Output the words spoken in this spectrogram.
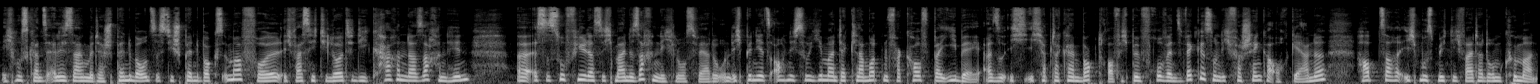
ich muss ganz ehrlich sagen, mit der Spende, bei uns ist die Spendebox immer voll. Ich weiß nicht, die Leute, die karren da Sachen hin. Äh, es ist so viel, dass ich meine Sachen nicht loswerde. Und ich bin jetzt auch nicht so jemand, der Klamotten verkauft bei Ebay. Also ich, ich habe da keinen Bock drauf. Ich bin froh, wenn es weg ist und ich verschenke auch gerne. Hauptsache, ich muss mich nicht weiter drum kümmern.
